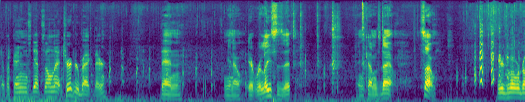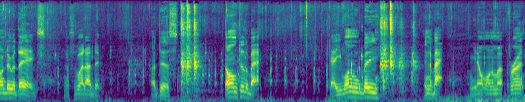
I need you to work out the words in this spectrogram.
if a coon steps on that trigger back there then you know it releases it and comes down. So here's what we're going to do with the eggs. This is what I do. I just throw them to the back. Okay, you want them to be in the back. You don't want them up front.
